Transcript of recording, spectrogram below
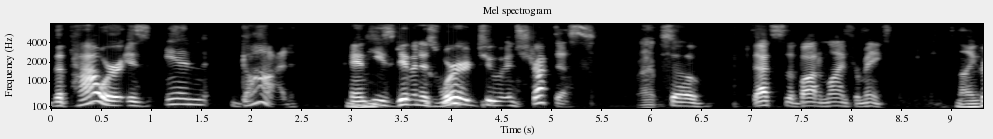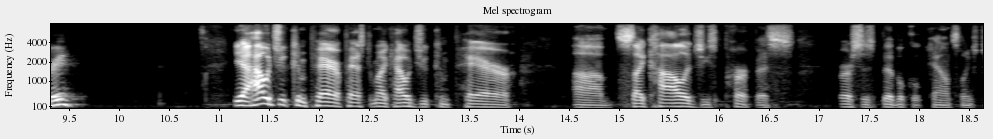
the power is in God. And mm-hmm. He's given His word to instruct us. Right. So that's the bottom line for me. I agree. Yeah. How would you compare, Pastor Mike? How would you compare um, psychology's purpose versus biblical counseling's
